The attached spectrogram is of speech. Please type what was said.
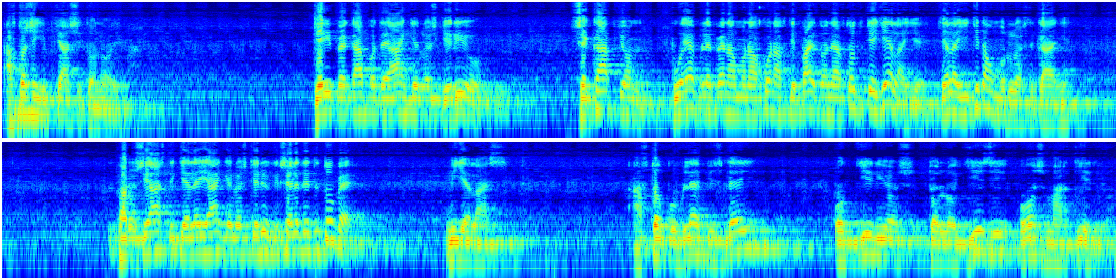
Αυτός έχει πιάσει το νόημα. Και είπε κάποτε άγγελος Κυρίου σε κάποιον που έβλεπε ένα μοναχό να χτυπάει τον εαυτό του και γέλαγε και έλεγε κοίτα μου μουρλός τι κάνει παρουσιάστηκε λέει άγγελος Κυρίου και ξέρετε τι του είπε. Μη γελάσει αυτό που βλέπεις λέει ο Κύριος το λογίζει ως μαρτύριο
